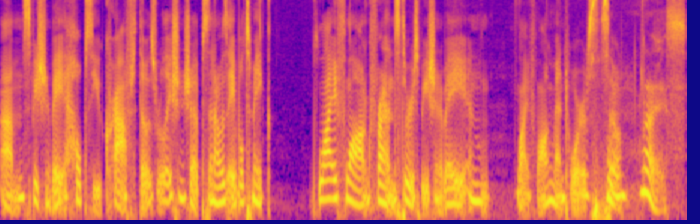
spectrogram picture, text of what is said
um, speech and debate helps you craft those relationships. And I was able to make lifelong friends through speech and debate and lifelong mentors. So Nice.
